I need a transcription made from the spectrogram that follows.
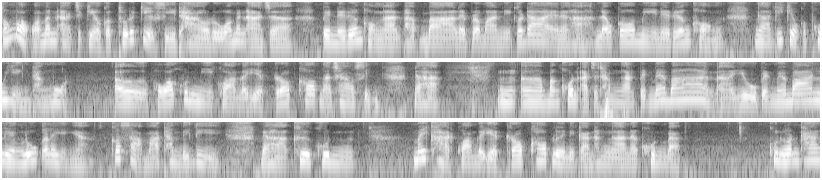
ต้องบอกว่ามันอาจจะเกี่ยวกับธุรกิจสีเทาหรือว่ามันอาจจะเป็นในเรื่องของงานผับบาร์อะไรประมาณนี้ก็ได้นะคะ แล้วก็มีในเรื่องของงานที่เกี่ยวกับผู้หญิงทั้งหมด เออเพราะว่าคุณมีความละเอียดรอบคอบนะชาวสิงห์นะคะบางคนอาจจะทำงานเป็นแม่บ้านออยู่เป็นแม่บ้านเลี้ยงลูกอะไรอย่างเงี้ยก็สามารถทำได้ดีนะคะคือคุณไม่ขาดความละเอียดรอบคอบเลยในการทำงานนะคุณแบบ คุณค่อนข้าง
